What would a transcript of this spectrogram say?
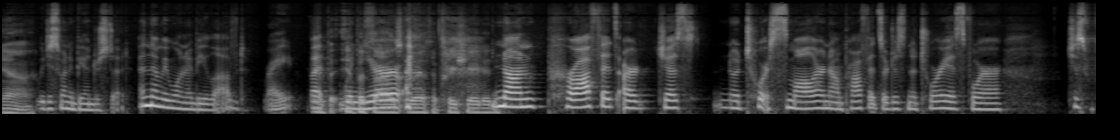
yeah. we just want to be understood and then we want to be loved right but Emp- when you're with, appreciated. nonprofits are just notorious smaller nonprofits are just notorious for just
